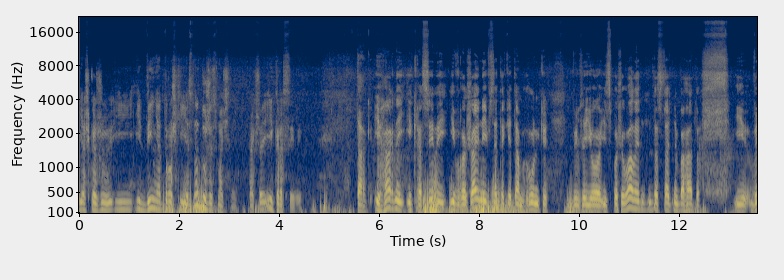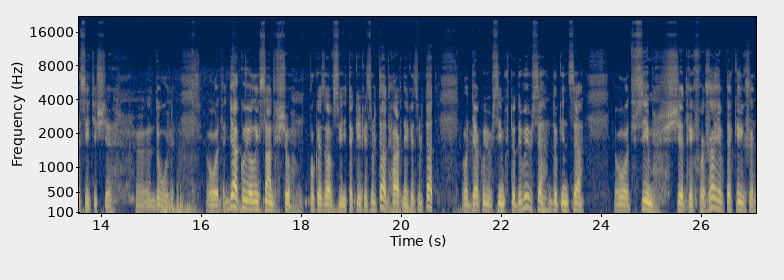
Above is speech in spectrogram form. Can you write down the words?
я ж кажу, і, і диня трошки є. Ну дуже смачний. Так що і красивий. Так, і гарний, і красивий, і врожайний все-таки там грунки. Ви вже його і споживали достатньо багато, і висить ще е, доволі. От. Дякую, Олександр, що показав свій такий результат, гарний результат. От, дякую всім, хто дивився до кінця. От, всім щедрих врожаїв таких же.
